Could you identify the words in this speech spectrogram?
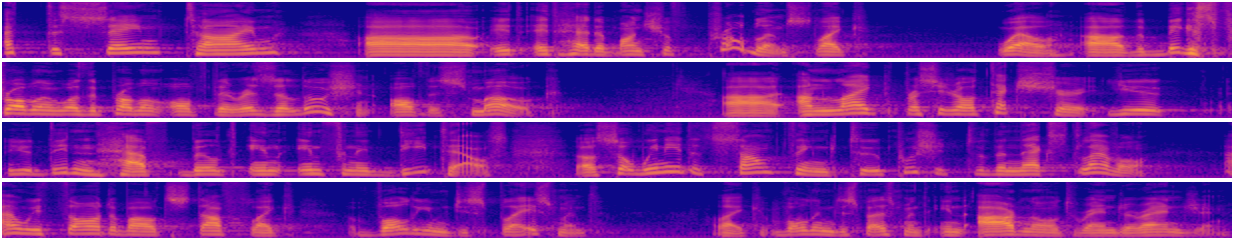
at the same time, uh, it, it, had a bunch of problems. Like, well, uh, the biggest problem was the problem of the resolution of the smoke. Uh, unlike procedural texture, you, you didn't have built-in infinite details. Uh, so we needed something to push it to the next level. And we thought about stuff like volume displacement, like volume displacement in Arnold render engine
